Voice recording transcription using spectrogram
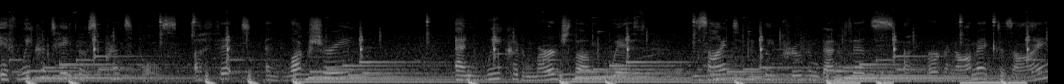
if we could take those principles of fit and luxury and we could merge them with scientifically proven benefits of ergonomic design,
